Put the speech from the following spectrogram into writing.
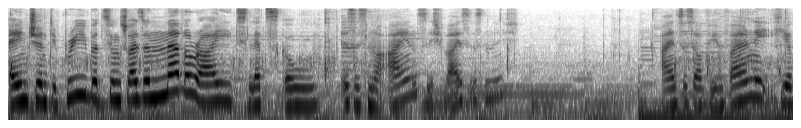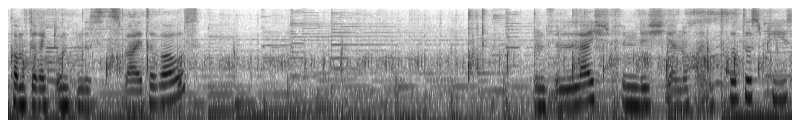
Ancient Debris bzw. Netherite. Let's go. Ist es nur eins? Ich weiß es nicht. Eins ist auf jeden Fall. Nee, hier kommt direkt unten das zweite raus. Und vielleicht finde ich ja noch ein drittes Piece.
